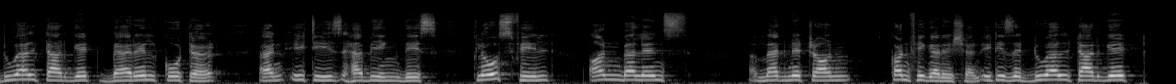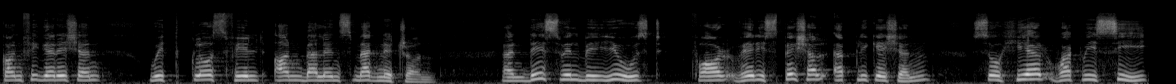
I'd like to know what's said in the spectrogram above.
dual target barrel coater and it is having this closed field unbalanced magnetron configuration. It is a dual target configuration with closed field unbalanced magnetron and this will be used for very special application. So, here what we see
